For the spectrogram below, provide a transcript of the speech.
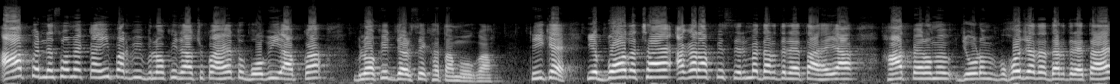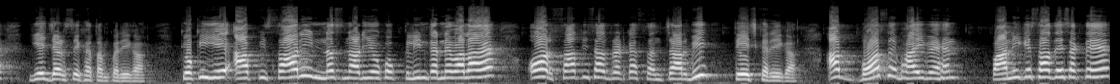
आपके नसों में कहीं पर भी ब्लॉकेज आ चुका है तो वो भी आपका ब्लॉकेज जड़ से ख़त्म होगा। ठीक है? ये बहुत अच्छा है। अगर आपके सिर में दर्द रहता है या हाथ पैरों में, जोड़ों में बहुत ज़्यादा दर्द रहता है, ये जड़ से ख़त्म करेगा। क्योंकि ये आपकी सारी नस नाड़ियों को क्लीन करने वाला है और साथ ही साथ ब्लड का संचार भी तेज करेगा। अब बहुत से भाई बहन पानी के साथ दे सकते हैं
